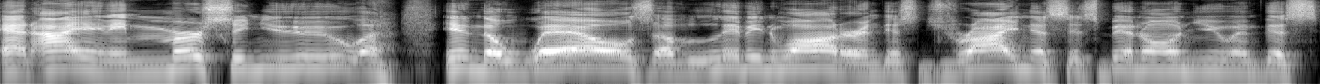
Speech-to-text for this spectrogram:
and I am immersing you in the wells of living water and this dryness that's been on you and this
